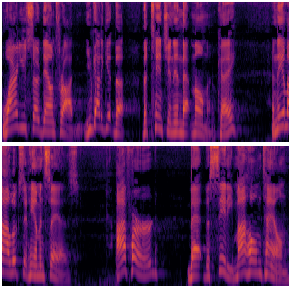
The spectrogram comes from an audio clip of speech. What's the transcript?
Why are you so downtrodden? You got to get the, the tension in that moment, okay? And Nehemiah looks at him and says, I've heard that the city, my hometown,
